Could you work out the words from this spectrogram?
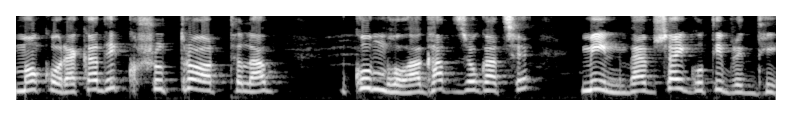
মকর, একাধিক সূত্র অর্থ লাভ। কুম্ভ, আঘাত যোগ আছে। মিন, ব্যবসায় গতি বৃদ্ধি।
